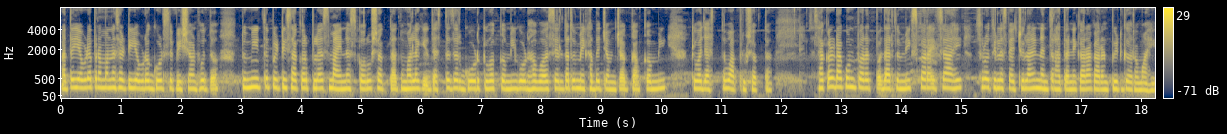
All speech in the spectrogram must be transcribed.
आता एवढ्या प्रमाणासाठी एवढं गोड सफिशियंट होतं. तुम्ही इथं पिठी साखर प्लस मायनस करू शकता. तुम्हाला की जास्त जर गोड किंवा कमी गोड हवं असेल तर तुम्ही एखादा चमचा क कमी किंवा जास्त वापरू शकता. साखर टाकून परत पदार्थ मिक्स करायचा आहे. सुरुवातीला स्पॅच्युला आणि नंतर हाताने करा कारण पीठ गरम आहे.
